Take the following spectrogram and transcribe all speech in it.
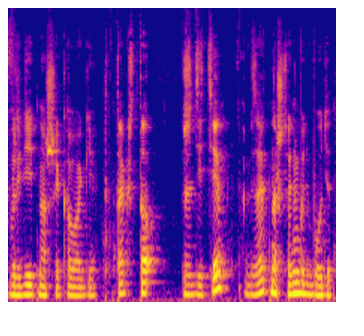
вредить нашей экологии. Так что ждите, обязательно что-нибудь будет.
